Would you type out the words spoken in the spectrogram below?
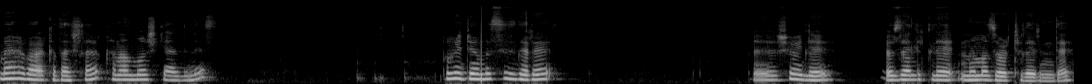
Merhaba arkadaşlar, kanalıma hoş geldiniz. Bu videomda sizlere e, şöyle özellikle namaz örtülerinde,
